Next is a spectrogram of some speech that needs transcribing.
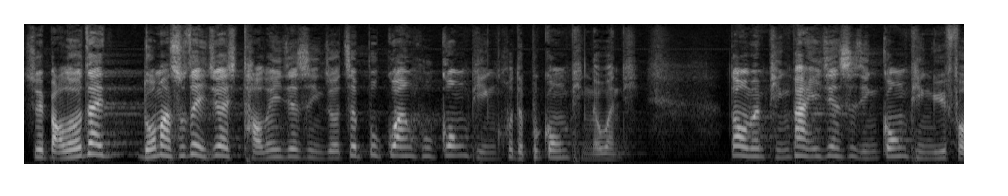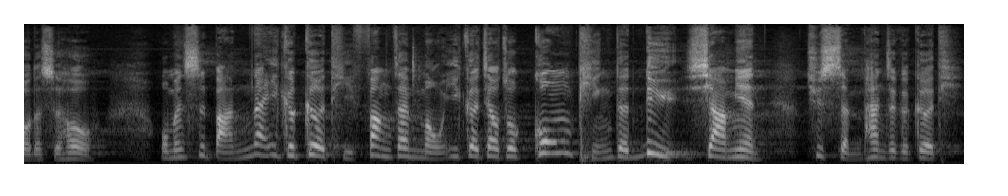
所以保罗在罗马书这里就在讨论一件事情，说这不关乎公平或者不公平的问题。当我们评判一件事情公平与否的时候，我们是把那一个个体放在某一个叫做公平的律下面去审判这个个体，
